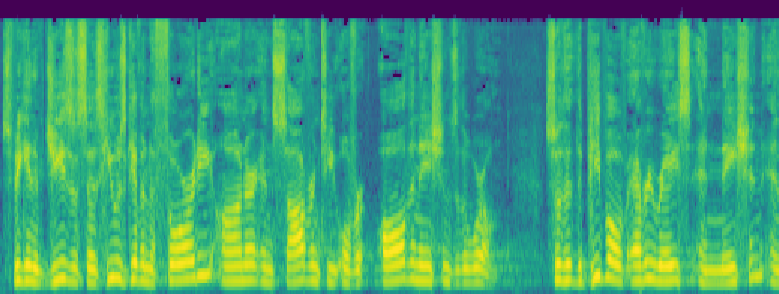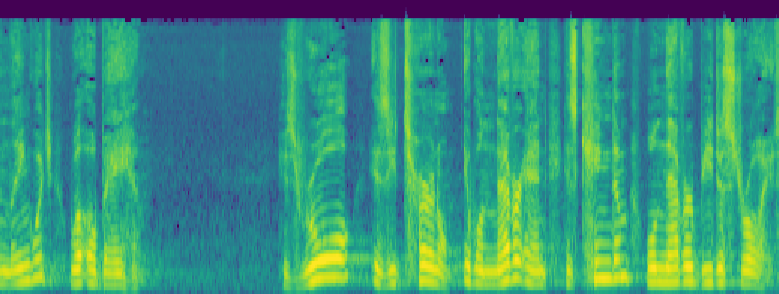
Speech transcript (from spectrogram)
speaking of Jesus, says he was given authority, honor, and sovereignty over all the nations of the world, so that the people of every race and nation and language will obey him. His rule is eternal, it will never end, his kingdom will never be destroyed.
